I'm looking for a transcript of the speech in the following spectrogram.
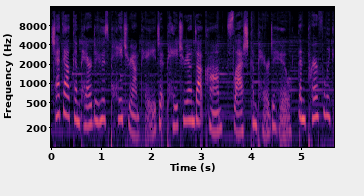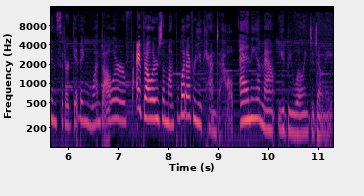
Check out Compared to Who's Patreon page at patreon.com slash compared to who. Then prayerfully consider giving $1 or $5 a month, whatever you can to help. Any amount you'd be willing to donate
